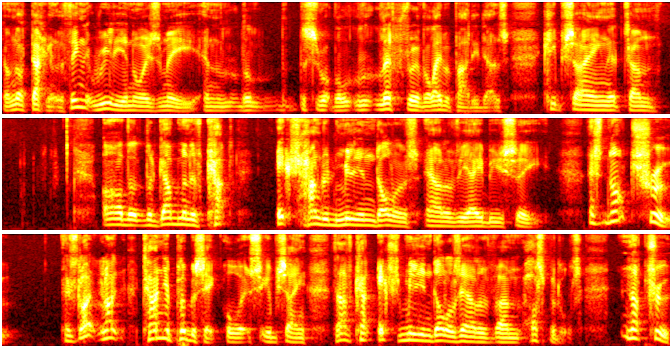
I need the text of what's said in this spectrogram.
I'm not ducking it. The thing that really annoys me, and the, this is what the left of the Labor Party does, keeps saying that, um, oh, the, the government have cut X hundred million dollars out of the ABC. That's not true. It's like like Tanya Plibersek always saying they've cut X million dollars out of um, hospitals. Not true.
